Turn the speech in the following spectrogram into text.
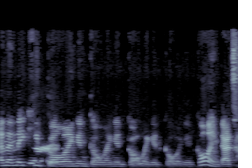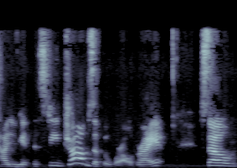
And then they keep going and going and going and going and going. That's how you get the Steve Jobs of the world, right? So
